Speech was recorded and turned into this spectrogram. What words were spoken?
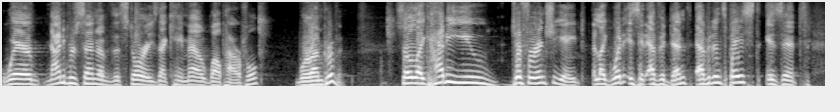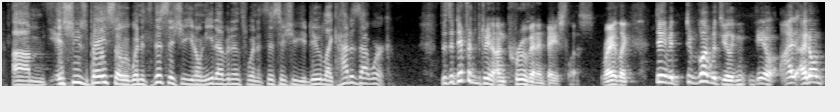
where 90% of the stories that came out, while powerful, were unproven. So, like, how do you differentiate? Like, what is it? Evident, evidence based? Is it um, issues based? So, when it's this issue, you don't need evidence. When it's this issue, you do. Like, how does that work? There's a difference between unproven and baseless, right? Like David, to be blunt with you, like you know, I, I don't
